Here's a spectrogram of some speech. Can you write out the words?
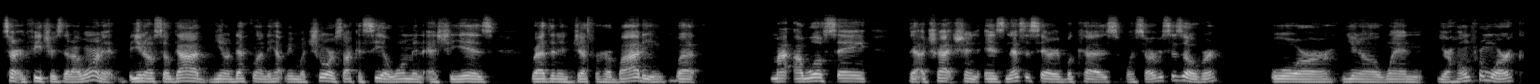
certain features that I wanted. You know, so God, you know, definitely helped me mature so I could see a woman as she is rather than just for her body. But my I will say that attraction is necessary because when service is over or you know when you're home from work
